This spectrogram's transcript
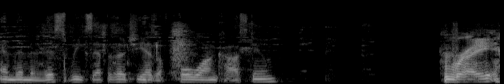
and then in this week's episode, she has a full on costume. Right.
